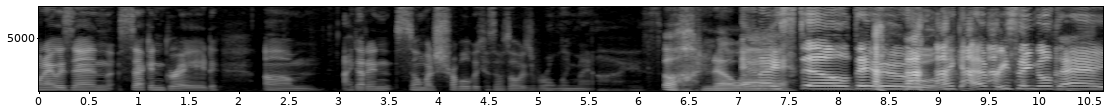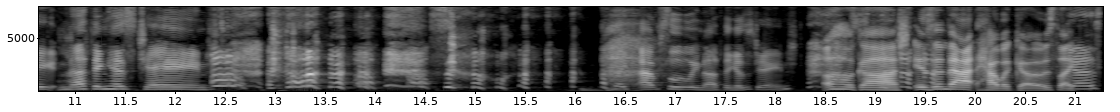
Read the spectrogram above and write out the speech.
When I was in second grade, um, I got in so much trouble because I was always rolling my eyes. Oh no way! And I still do, like every single day. Nothing has changed. so, like, absolutely nothing has changed. oh gosh, isn't that how it goes? Like, yes,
